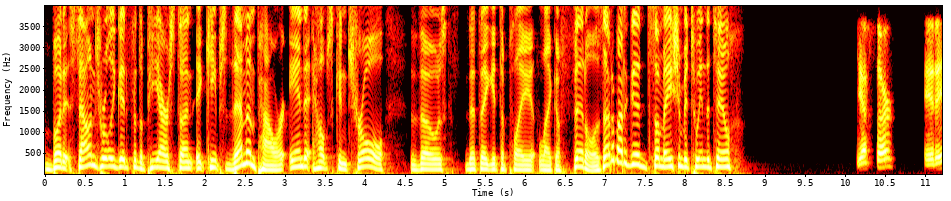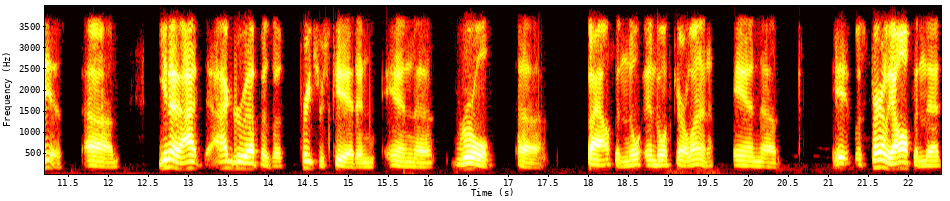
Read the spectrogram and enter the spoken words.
but it sounds really good for the PR stunt. It keeps them in power and it helps control those that they get to play like a fiddle. Is that about a good summation between the two? Yes, sir. It is. Um, you know, I I grew up as a preacher's kid in in uh, rural uh, South in, North, in North Carolina, and uh, it was fairly often that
